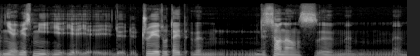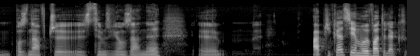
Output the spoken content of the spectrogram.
Nie wiem, jest mi, czuję tutaj dysonans poznawczy z tym związany. Y, aplikacja M-Obywatel, jak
